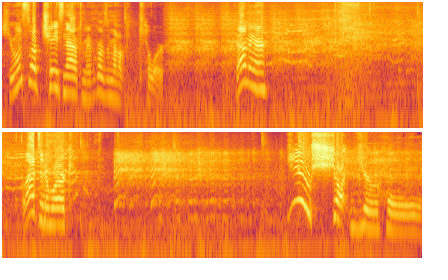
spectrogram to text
She won't stop chasing after me, of course I'm gonna have to kill her. Come here! Well, that didn't work! You shut your hole!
